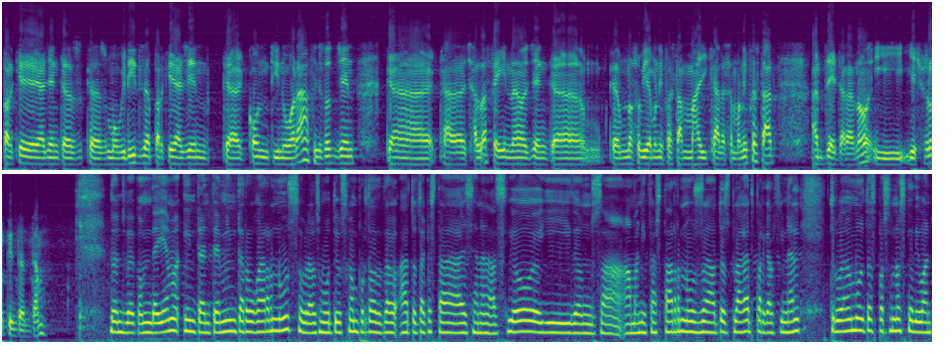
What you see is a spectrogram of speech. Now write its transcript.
per què hi ha gent que es, que es mobilitza, per què hi ha gent que continuarà, fins i tot gent que, que ha deixat la feina, gent que, que no s'havia manifestat mai i que ara s'ha manifestat, etc. No? I, I això és el que intentem. Doncs bé, com dèiem, intentem interrogar-nos sobre els motius que han portat a, tota aquesta generació i doncs, a, a manifestar-nos a tots plegats, perquè al final trobem moltes persones que diuen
